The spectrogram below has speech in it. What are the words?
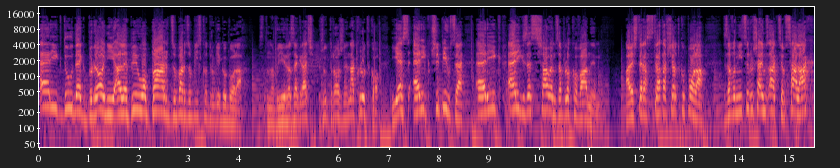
Erik Dudek broni, ale było bardzo, bardzo blisko drugiego gola. Postanowili rozegrać rzut rożny na krótko. Jest Erik przy piłce. Erik, Erik ze strzałem zablokowanym. Ależ teraz strata w środku pola. Zawodnicy ruszają z akcją. Salah.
